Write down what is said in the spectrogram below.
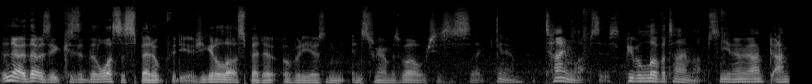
no, that was it because there are lots of sped up videos. You get a lot of sped up videos on Instagram as well, which is just like you know time lapses. People love a time lapse. You know, I'm, I'm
